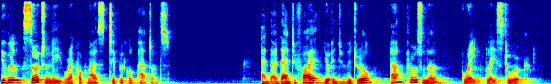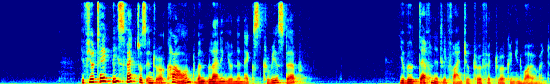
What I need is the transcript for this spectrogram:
You will certainly recognize typical patterns and identify your individual and personal great place to work. If you take these factors into account when planning your next career step, you will definitely find your perfect working environment.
